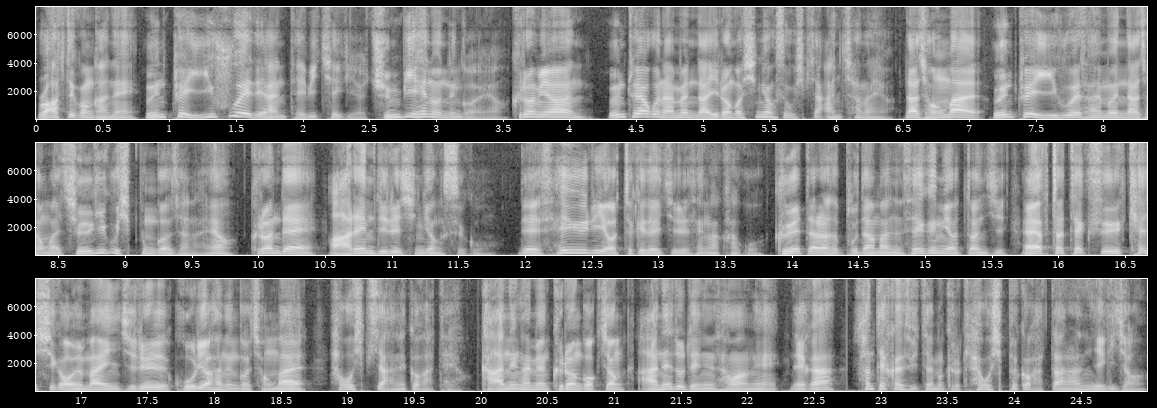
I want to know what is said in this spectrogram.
라트건 간에 은퇴 이후에 대한 대비책이에요. 준비해 놓는 거예요. 그러면 은퇴하고 나면 나 이런 거 신경 쓰고 싶지 않잖아요. 나 정말 은퇴 이후의 삶은 나 정말 즐기고 싶은 거잖아요. 그런데 RMD를 신경 쓰고 내 세율이 어떻게 될지를 생각하고 그에 따라서 부담하는 세금이 어떤지 애프터 텍스 캐시가 얼마인지를 고려하는 거 정말 하고 싶지 않을 것 같아요. 가능하면 그런 걱정 안 해도 되는 상황에 내가 선택할 수 있다면 그렇게 하고 싶을 것 같다라는 얘기죠.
